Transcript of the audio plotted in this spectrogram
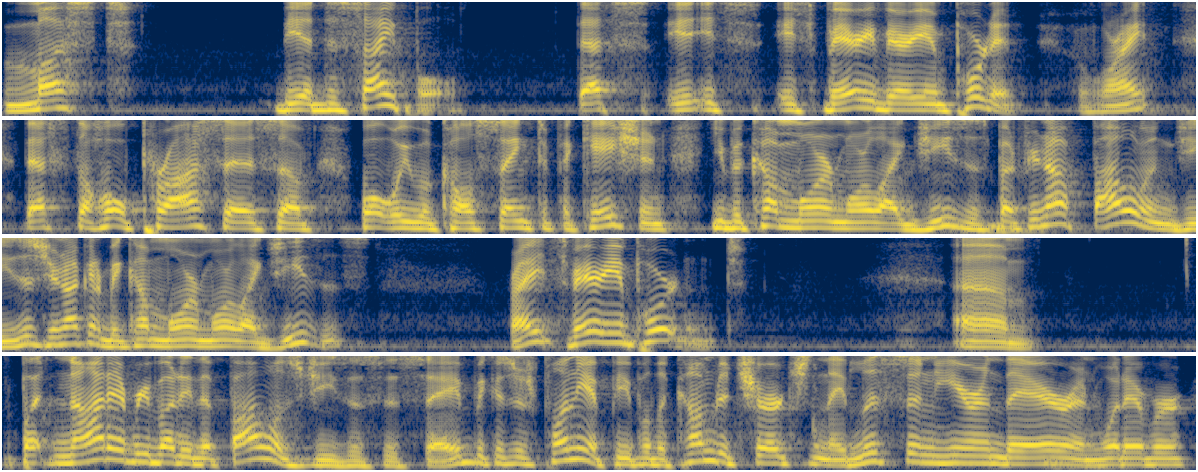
must be a disciple. That's it's it's very very important, right? That's the whole process of what we would call sanctification. You become more and more like Jesus, but if you're not following Jesus, you're not going to become more and more like Jesus, right? It's very important. Um, but not everybody that follows Jesus is saved because there's plenty of people that come to church and they listen here and there and whatever.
